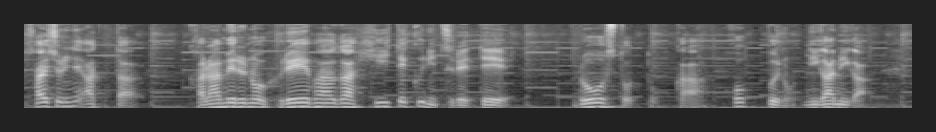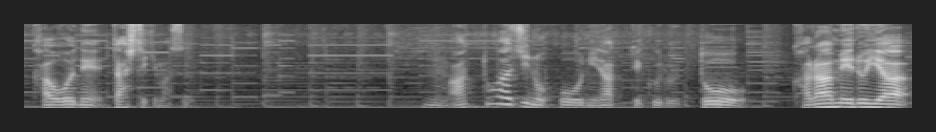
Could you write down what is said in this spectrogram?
最初にねあったカラメルのフレーバーが引いてくにつれてローストとかホップの苦みが顔をね出してきます、うん、後味の方になってくるとカラメルや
